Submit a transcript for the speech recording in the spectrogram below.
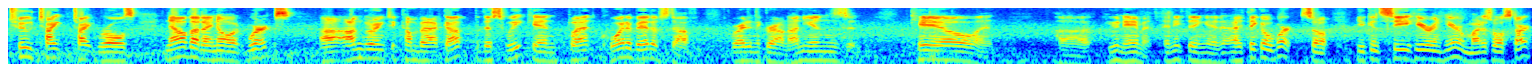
two tight tight rows. Now that I know it works, uh, I'm going to come back up this week and plant quite a bit of stuff right in the ground. Onions and kale and uh, you name it, anything, and I think it'll work. So you can see here and here, might as well start.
